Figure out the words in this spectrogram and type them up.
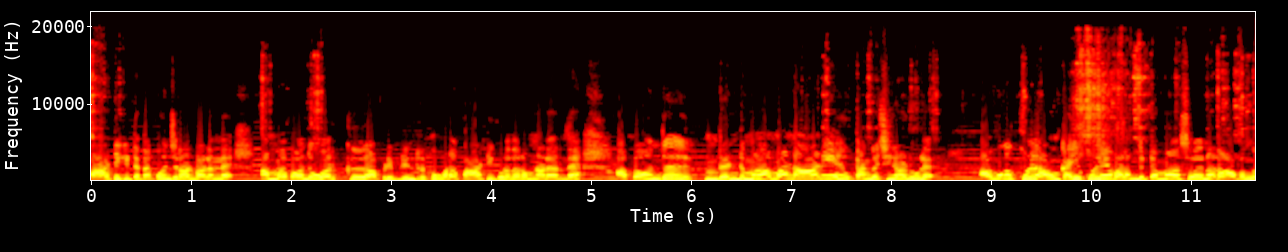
பாட்டி கிட்ட தான் கொஞ்ச நாள் வளர்ந்தேன். அம்மா அப்பா வந்து ஒர்க்கு அப்படி இப்படின்னு இருக்கவும் நான் பாட்டி கூட தான் ரொம்ப நாளாக இருந்தேன். அப்போ வந்து ரெண்டு மாமா நானே என் தங்கச்சி நடுவில். அவங்கக்குள்ள அவங்க கைக்குள்ளே வளர்ந்துட்டோமா? ஸோ அதனால அவங்க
